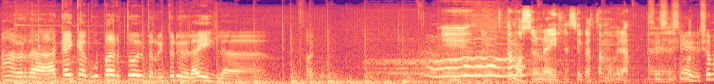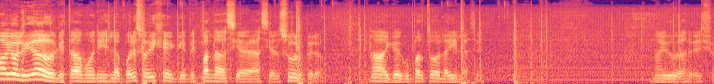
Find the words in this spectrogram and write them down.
Ah, verdad, acá hay que ocupar todo el territorio de la isla, Facu. Eh, estamos en una isla, si acá estamos, mira. Sí, sí, sí, yo me había olvidado que estábamos en isla, por eso dije que te expanda hacia, hacia el sur, pero no, hay que ocupar toda la isla, sí. No hay dudas de ello.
